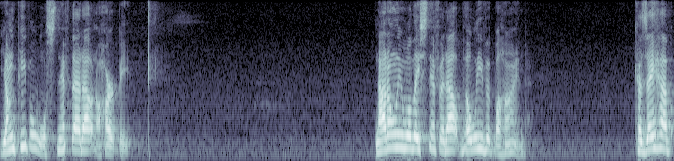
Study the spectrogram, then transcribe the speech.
young people will sniff that out in a heartbeat. Not only will they sniff it out, they'll leave it behind. Because they have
